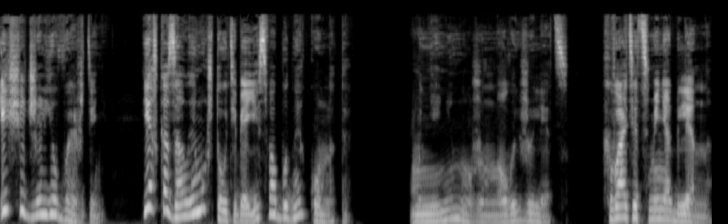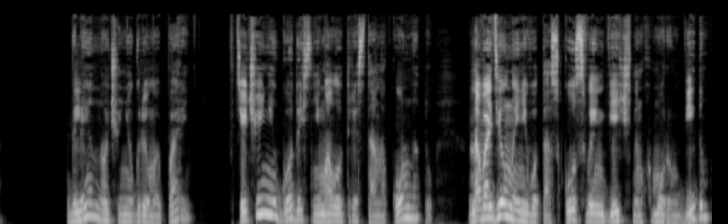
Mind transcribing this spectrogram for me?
ищет жилье в Эждень. Я сказала ему, что у тебя есть свободная комната. Мне не нужен новый жилец. Хватит с меня Гленна. Глен очень угрюмый парень. В течение года снимал у Тристана комнату, наводил на него тоску своим вечным хмурым видом,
